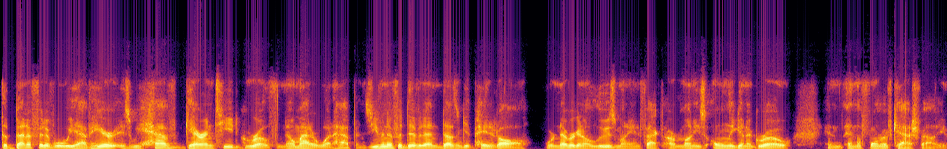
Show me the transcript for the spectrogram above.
the benefit of what we have here is we have guaranteed growth no matter what happens. Even if a dividend doesn't get paid at all, we're never going to lose money. In fact, our money's only going to grow in, in the form of cash value.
